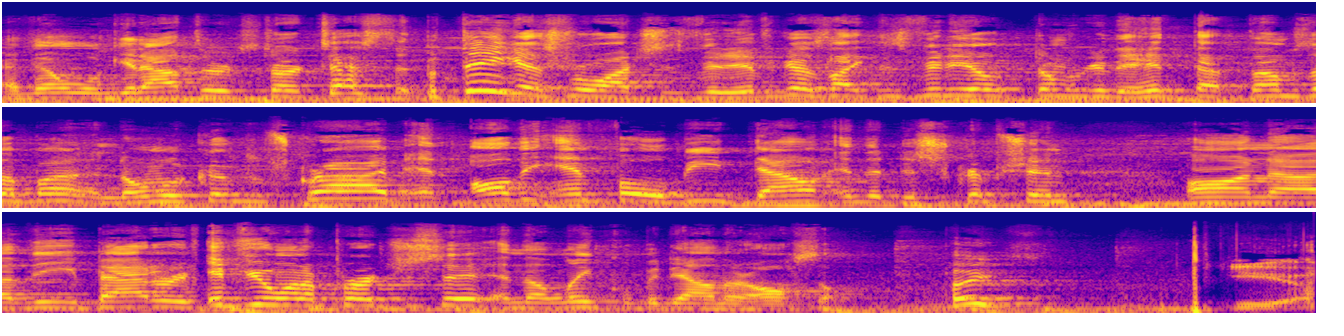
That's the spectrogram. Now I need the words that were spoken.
and then we'll get out there and start testing. But thank you guys for watching this video. If you guys like this video, don't forget to hit that thumbs up button and don't forget to subscribe. And all the info will be down in the description on uh, the battery if you want to purchase it, and the link will be down there also. Peace. Yeah.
